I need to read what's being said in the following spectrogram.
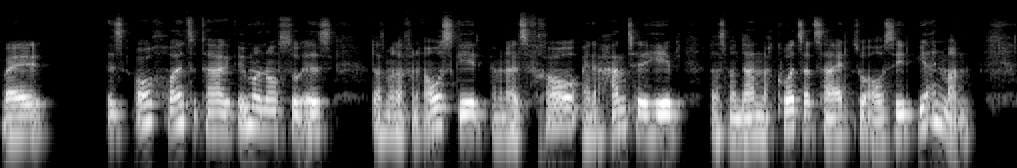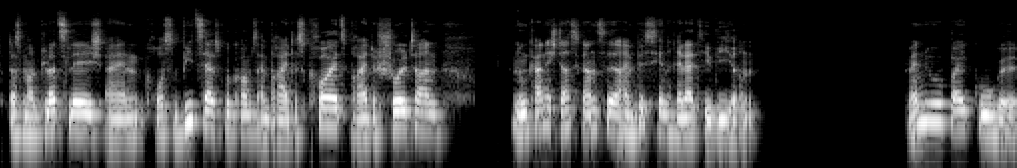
weil es auch heutzutage immer noch so ist, dass man davon ausgeht, wenn man als Frau eine Hantel hebt, dass man dann nach kurzer Zeit so aussieht wie ein Mann. Dass man plötzlich einen großen Bizeps bekommt, ein breites Kreuz, breite Schultern. Nun kann ich das Ganze ein bisschen relativieren. Wenn du bei Google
